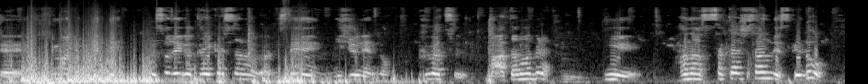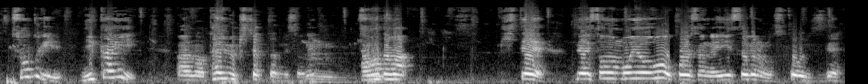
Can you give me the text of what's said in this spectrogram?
えー、ひまわりを植えて、でそれが開花したのが2020年の9月、まあ頭ぐらいうん。に花咲かしたんですけど、その時2回、あの、台風来ちゃったんですよね。うん。たまたま来て、で、その模様を小林さんがインスタグラムのストーリーズで、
